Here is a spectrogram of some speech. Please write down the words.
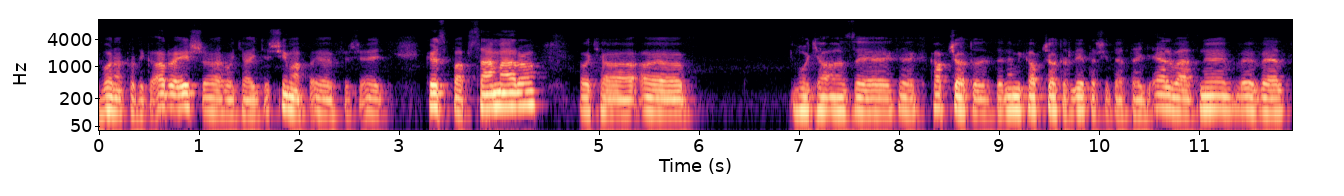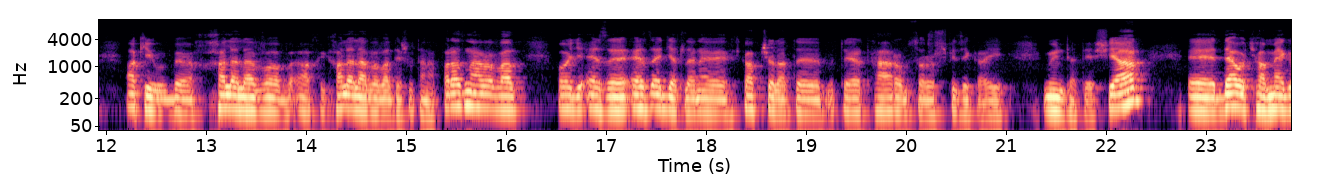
vonatkozik arra is, hogyha egy sima, egy közpap számára, hogyha hogyha az kapcsolatot, nemi kapcsolatot létesítette egy elvált nővel, aki halalával, aki halalával vált, és utána paraznával vált, hogy ez, ez egyetlen kapcsolatért háromszoros fizikai büntetés jár, de hogyha meg,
